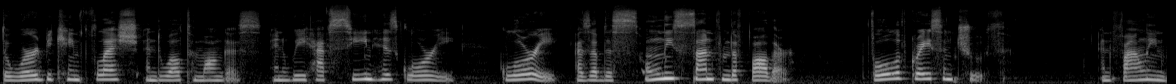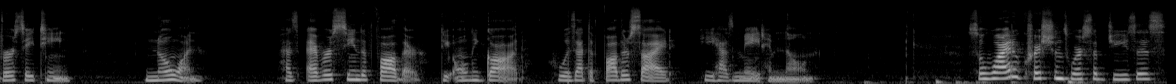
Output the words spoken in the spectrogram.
the word became flesh and dwelt among us, and we have seen his glory, glory as of the only son from the Father, full of grace and truth. And finally in verse 18, no one has ever seen the Father, the only God, who is at the Father's side, he has made him known. So, why do Christians worship Jesus?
